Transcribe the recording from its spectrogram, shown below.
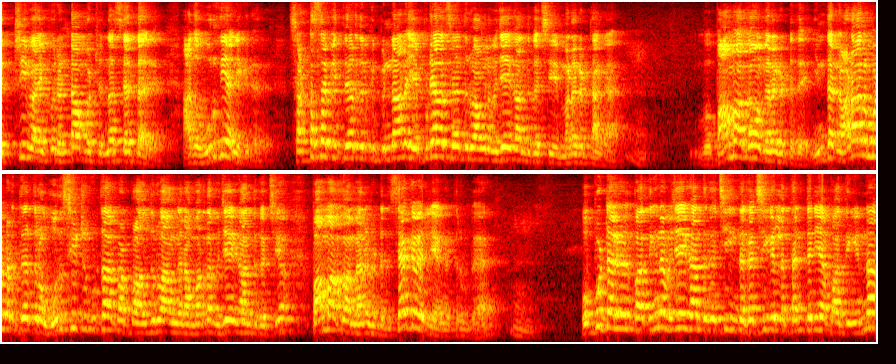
வெற்றி வாய்ப்பு இரண்டாம் பட்சம் தான் சேர்த்தாரு. அதை உறுதியா நிற்கிறாரு சட்டசபை தேர்தலுக்கு பின்னால எப்படியாவது சேர்ந்துருவாங்கன்னு விஜயகாந்த் கட்சி மனகட்டாங்க பாமகவும் மிரகட்டுது இந்த நாடாளுமன்ற தேர்தலில் ஒரு சீட்டு கொடுத்தா வந்துருவாங்கிற மாதிரி தான் விஜயகாந்த் கட்சியும் பாமக மிரகட்டுது சேர்க்கவே இல்லையாங்க திரும்ப? ஒப்புட்டாளர்கள் பார்த்தீங்கன்னா விஜயகாந்த் கட்சி இந்த கட்சிகளில் தனித்தனியா பார்த்தீங்கன்னா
